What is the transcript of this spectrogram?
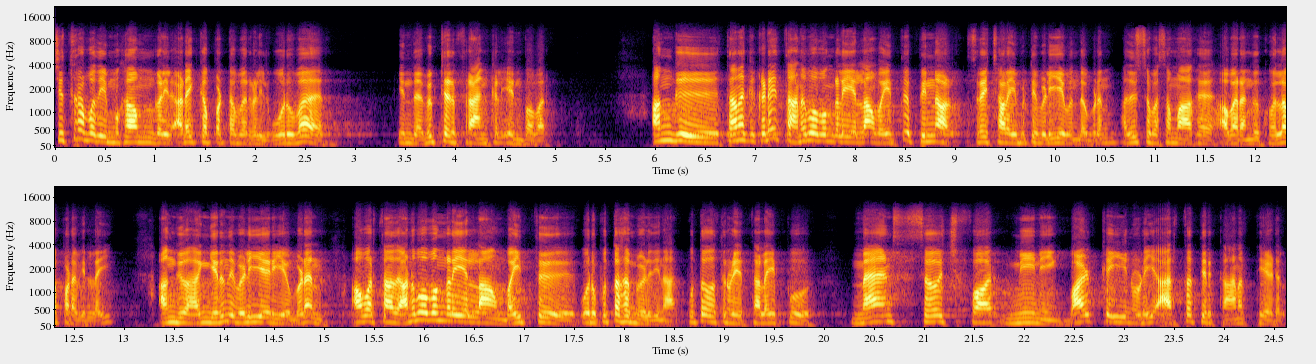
சித்திரவதை முகாம்களில் அடைக்கப்பட்டவர்களில் ஒருவர் இந்த விக்டர் பிராங்கல் என்பவர். அங்கு தனக்கு கிடைத்த அனுபவங்களை எல்லாம் வைத்து பின்னால் சிறைச்சாலையை விட்டு வெளியே வந்தவுடன் அதிர்ஷ்டவசமாக அவர் அங்கு கொல்லப்படவில்லை. அங்கு அங்கிருந்து வெளியேறியவுடன் அவர் தனது அனுபவங்களை எல்லாம் வைத்து ஒரு புத்தகம் எழுதினார். புத்தகத்தினுடைய தலைப்பு மேன்ஸ் சர்ச் ஃபார் மீனிங் வாழ்க்கையினுடைய அர்த்தத்திற்கான தேடல்.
